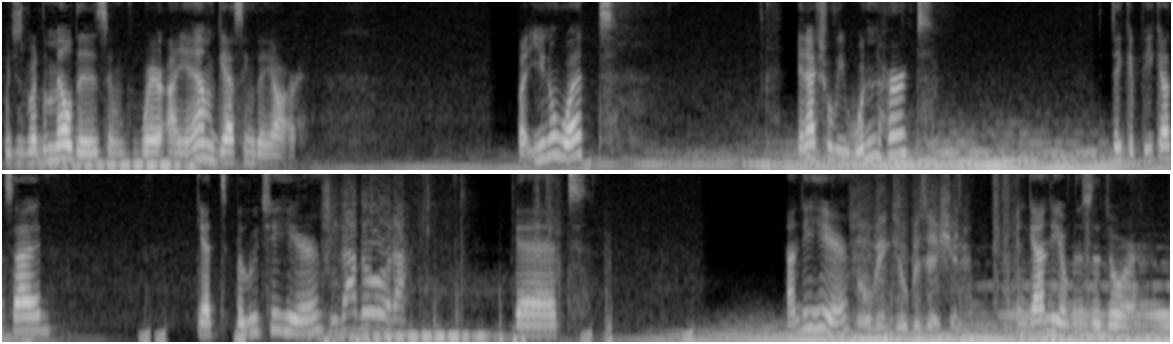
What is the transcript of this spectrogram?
which is where the meld is, and where I am guessing they are. But you know what? It actually wouldn't hurt to take a peek outside. Get Bellucci here. Ci vado ora. Get Gandhi here. Moving to position. And Gandhi opens the door.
